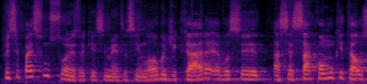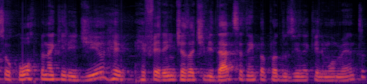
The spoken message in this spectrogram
principais funções do aquecimento, assim, logo de cara, é você acessar como que está o seu corpo naquele dia, re referente às atividades que você tem para produzir naquele momento,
